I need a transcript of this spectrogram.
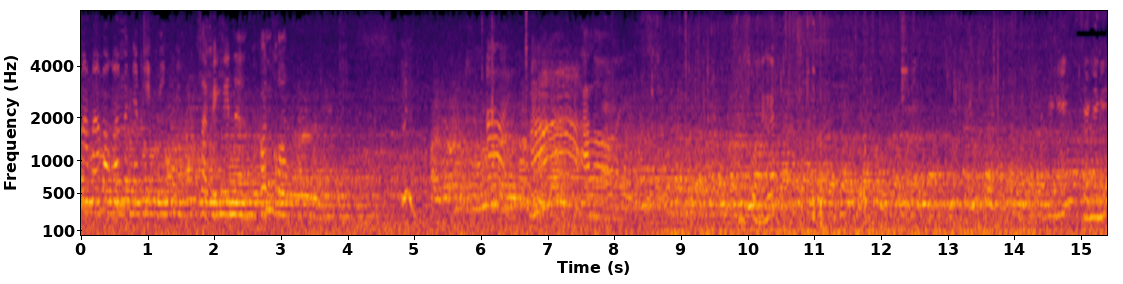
มาม่าบอกว่ามันจะเผ็ดนิดนึง ใส่พริกนิดนึงก้นครกอ่าอ่าอร่อยสวยเลยอย่างนี้เสียงอย่างนี้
